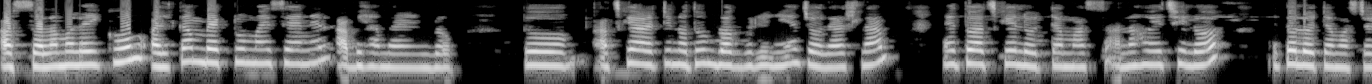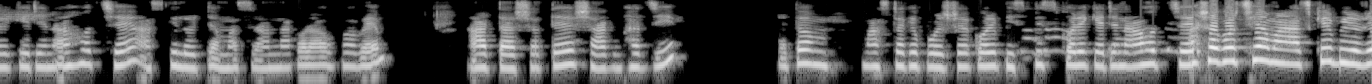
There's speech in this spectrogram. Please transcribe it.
আসসালামু আলাইকুম welcome back to my channel Abiha Merin vlog তো আজকে আরেকটি নতুন ব্লগ ভিডিও নিয়ে চলে আসলাম। এই তো আজকে লইটা মাছ আনা হয়েছিল। এই তো লইটা মাছটাকে কেটে নেওয়া হচ্ছে। আজকে লইটা মাছ রান্না করা হবে। আর তার সাথে শাক ভাজি। এই তো মাছটাকে পরিষ্কার করে পিস পিস করে কেটে নেওয়া হচ্ছে। আশা করছি আমার আজকের ভিডিওটি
